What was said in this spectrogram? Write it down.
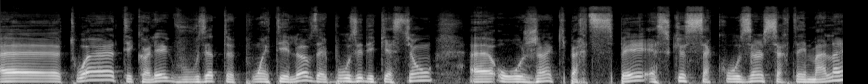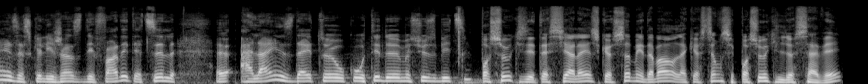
Euh, toi, tes collègues, vous vous êtes pointés là, vous avez posé des questions euh, aux gens qui participaient. Est-ce que ça causait un certain malaise? Est-ce que les gens se défendaient? Étaient-ils euh, à l'aise d'être aux côtés de M. Zbetti? Pas sûr qu'ils étaient si à l'aise que ça, mais d'abord, la question, c'est pas sûr qu'ils le savaient.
